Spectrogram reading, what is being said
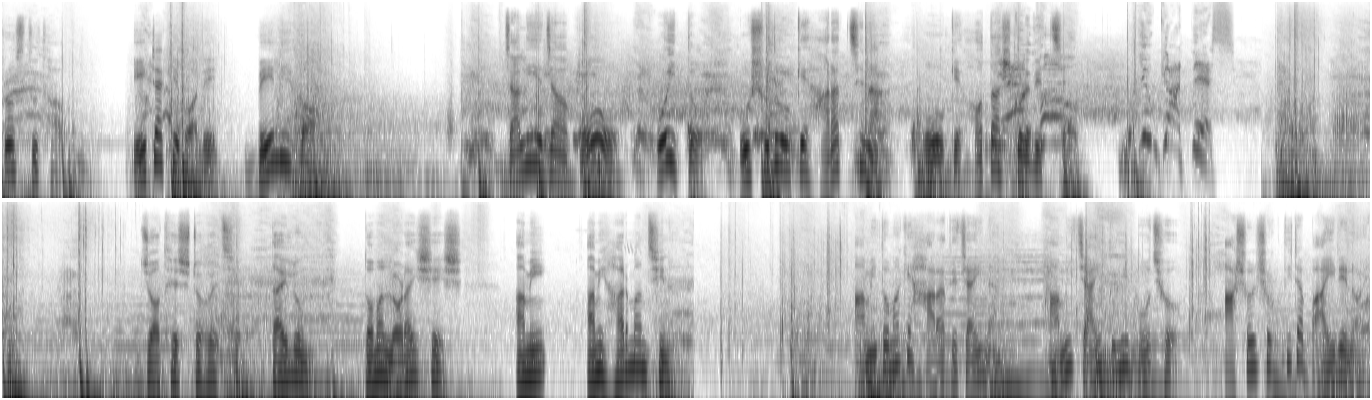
প্রস্তুত হও। এটাকে বলে বেলি গম। চালিয়ে যাও। ও ওই তো। ও শুধু ওকে হারাচ্ছে না ও ওকে হতাশ করে দিচ্ছে। যথেষ্ট হয়েছে। তাইলুম তোমার লড়াই শেষ। আমি আমি হার মানছি না। আমি তোমাকে হারাতে চাই না। আমি চাই তুমি বোঝো আসল শক্তিটা বাইরে নয়।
